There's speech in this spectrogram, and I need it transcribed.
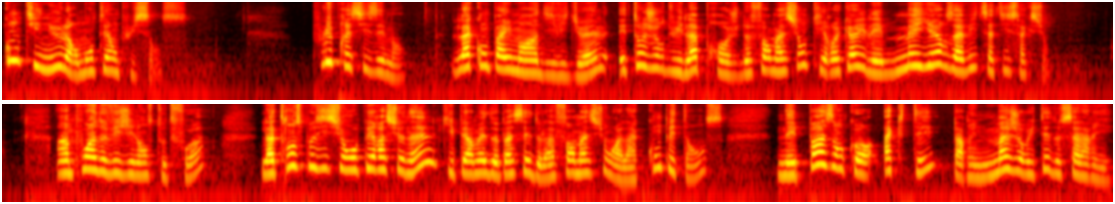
continuent leur montée en puissance. Plus précisément, L'accompagnement individuel est aujourd'hui l'approche de formation qui recueille les meilleurs avis de satisfaction. Un point de vigilance toutefois, la transposition opérationnelle qui permet de passer de la formation à la compétence n'est pas encore actée par une majorité de salariés.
